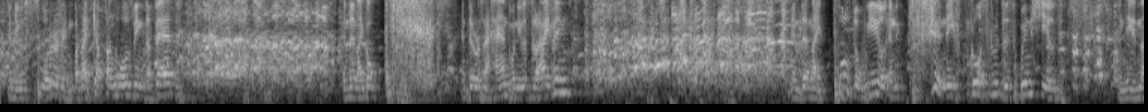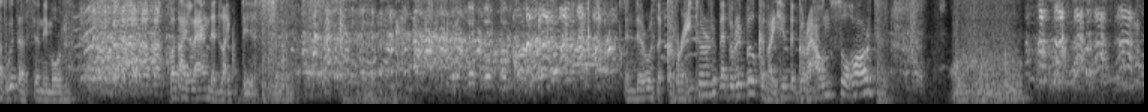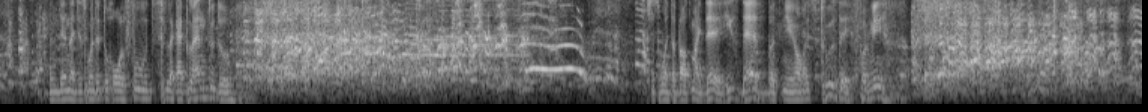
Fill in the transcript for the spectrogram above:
And he was swerving, but I kept on holding the bed. And then I go, there was a hand when he was driving. And then I pull the wheel and, and they go through this windshield. And he's not with us anymore. But I landed like this. And there was a crater that rippled because I hit the ground so hard. And then I just went into Whole Foods like I planned to do. Just went about my day. He's dead, but you know, it's Tuesday for me.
